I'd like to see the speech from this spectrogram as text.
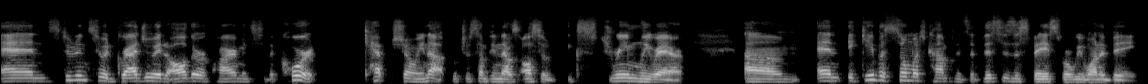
And students who had graduated all their requirements to the court kept showing up, which was something that was also extremely rare. Um, and it gave us so much confidence that this is a space where we want to be.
